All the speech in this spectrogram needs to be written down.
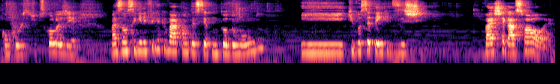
concurso de psicologia. Mas não significa que vai acontecer com todo mundo e que você tem que desistir. Vai chegar a sua hora.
